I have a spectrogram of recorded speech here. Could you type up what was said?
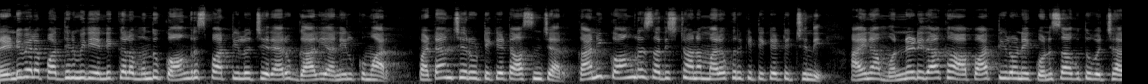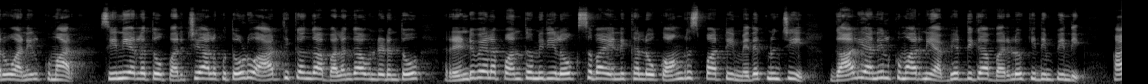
రెండు వేల పద్దెనిమిది ఎన్నికల ముందు కాంగ్రెస్ పార్టీలో చేరారు గాలి అనిల్ కుమార్. పటాన్ చెరు టికెట్ ఆశించారు. కానీ కాంగ్రెస్ అధిష్టానం మరొకరికి టికెట్ ఇచ్చింది. ఆయన మొన్నటిదాకా ఆ పార్టీలోనే కొనసాగుతూ వచ్చారు అనిల్ కుమార్. సీనియర్లతో పరిచయాలకు తోడు ఆర్థికంగా బలంగా ఉండడంతో రెండు వేల పంతొమ్మిది లోక్సభ ఎన్నికల్లో కాంగ్రెస్ పార్టీ మెదక్ నుంచి గాలి అనిల్ కుమార్ని అభ్యర్థిగా బరిలోకి దింపింది. ఆ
